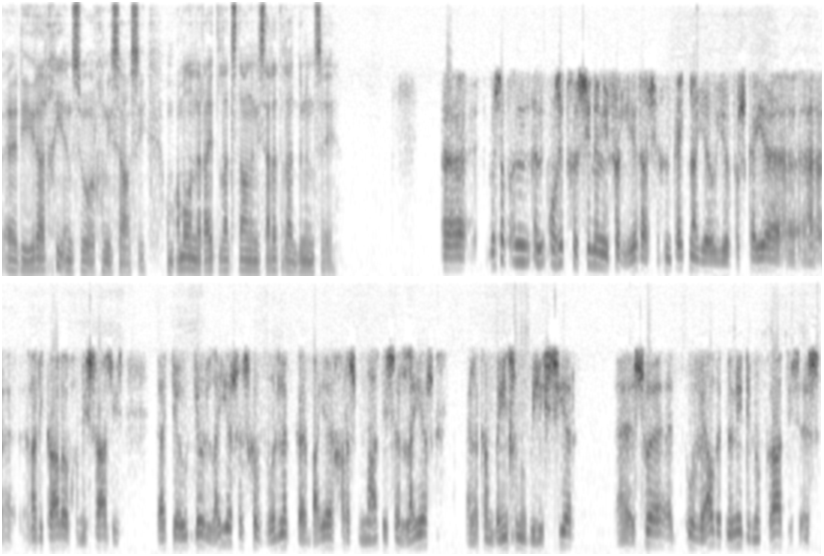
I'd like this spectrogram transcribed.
uh, die hiërargie in so 'n organisasie om almal in 'n ry te laat staan en dieselfde te laat doen en sê Uh Gustav in, in ons het gesien in die verlede as jy gaan kyk na jou jou verskeie uh, uh radikale organisasies dat jou jou leiers is gewoonlik uh, baie charismatiese leiers. Hulle kan mense mobiliseer. Uh so uh, hoewel dit nou nie demokraties is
